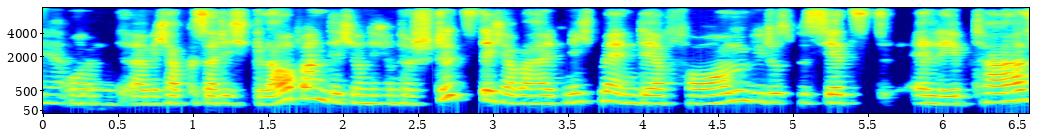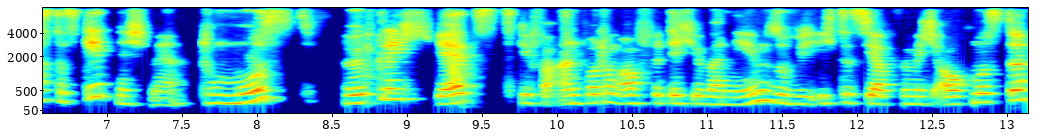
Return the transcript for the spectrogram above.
Ja. Und ähm, ich habe gesagt, ich glaube an dich und ich unterstütze dich, aber halt nicht mehr in der Form, wie du es bis jetzt erlebt hast. Das geht nicht mehr. Du musst wirklich jetzt die Verantwortung auch für dich übernehmen, so wie ich das ja für mich auch musste,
